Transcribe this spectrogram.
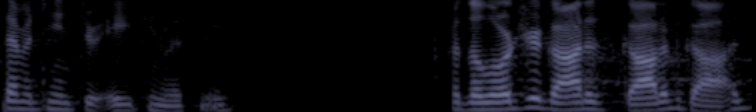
17 through 18 with me. For the Lord your God is God of gods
